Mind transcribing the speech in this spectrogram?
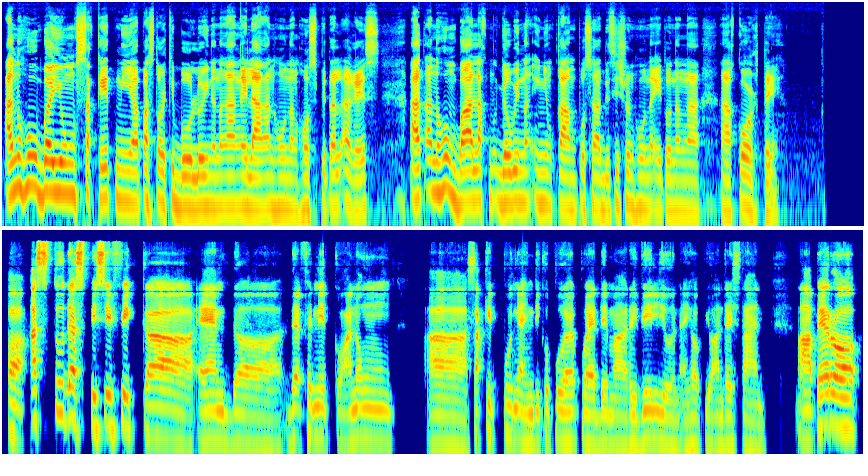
Ano ho ba yung sakit ni ah, Pastor Kibuloy na nangangailangan ho ng hospital arrest? At ano hong balak gawin ng inyong kampo sa desisyon ho na ito ng ah, ah, korte? Uh, as to the specific uh, and uh, definite kung anong uh, sakit po niya, hindi ko po pwede ma-reveal yun. I hope you understand. Uh, pero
